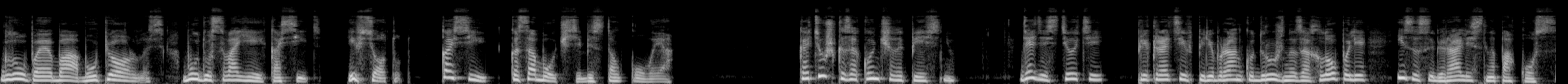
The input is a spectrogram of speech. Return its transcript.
глупая баба уперлась, буду своей косить. И все тут. Коси, кособочься, бестолковая». Катюшка закончила песню. Дядя с тетей, прекратив перебранку, дружно захлопали и засобирались на покос.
